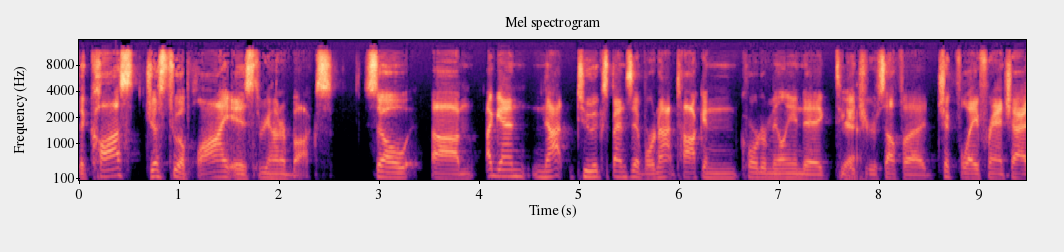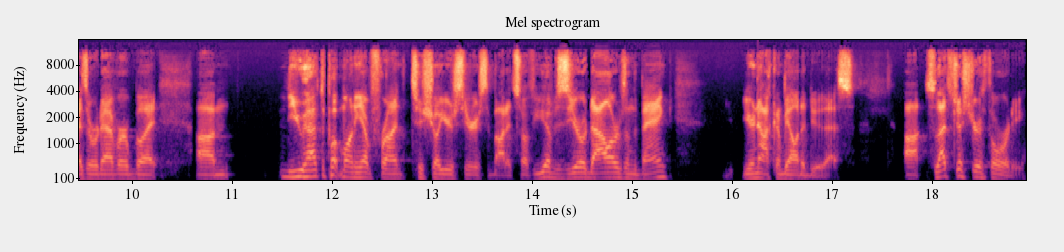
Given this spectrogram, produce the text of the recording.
The cost just to apply is 300 bucks so um, again, not too expensive. We're not talking quarter million to, to yeah. get yourself a Chick Fil A franchise or whatever, but um, you have to put money up front to show you're serious about it. So if you have zero dollars in the bank, you're not going to be able to do this. Uh, so that's just your authority.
